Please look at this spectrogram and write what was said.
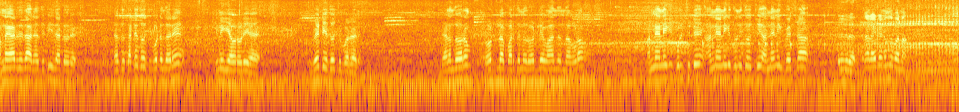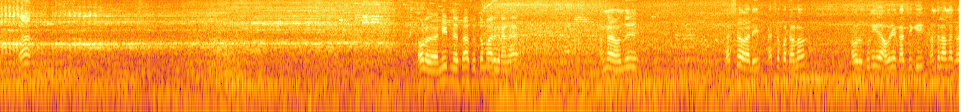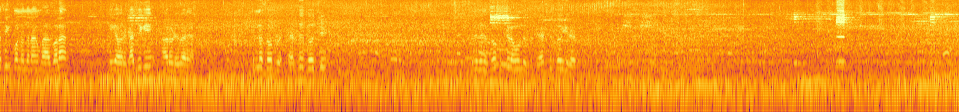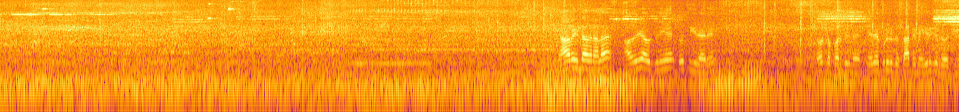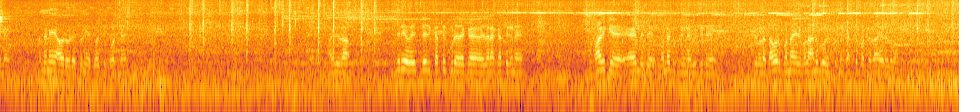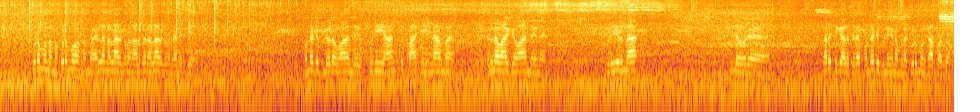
அண்ணன் யாருது தான். நேற்று டீ சாப்பிட்டவர். நேற்று சட்டை துவச்சி போட்டிருந்தார். இன்னைக்கு அவருடைய வேட்டியை துவச்சி போடுறாரு. தினந்தோறும் ரோட்டில் படுத்துன்னு ரோட்லேயே வாழ்ந்துருந்தா கூட அன்னை அன்னைக்கு குளிச்சுட்டு அன்னை அன்னைக்கு துணி துவச்சி அன்னை அன்னைக்கு பெஸ்ட்டாக இருக்கிறார். நான் லைட்டாக நிமிந்து பண்ணா ஆ அவ்வளோ நீட்னஸாக சுத்தமாக இருக்கிறாங்க. அண்ணா வந்து கஷ்டவாளி. கஷ்டப்பட்டாலும் அவர் துணியை அவரே கசக்கி கந்தலாம் தான் கசக்கி கொண்டு வந்தோம் நாங்கள் அது போல் இன்றைக்கி அவர் கசக்கி அவருடைய பாருங்க சின்ன சோப்பு எடுத்து துவச்சி சின்ன சின்ன சோப்பு கீழே ஊந்துது. எடுத்து துவைக்கிறாரு. யாரும் இல்லாதனால அவரே அவர் துணியை தோச்சிக்கிறாரு ரோட்டில் படுத்துக்கின்னு எதை கொடுக்குறத சாப்பிட்டுன்னு இருக்கிறத வச்சுக்கின்னு அண்ணனே அவருடைய துணியை தோச்சி போட்டுன்னு. அதுதான். சிறிய வயசுலேயே கற்றுக்கக்கூடிய க இதெல்லாம் கற்றுக்கின்னு வாழ்க்கையை இழந்துட்டு கொண்டாட்டு பிள்ளைங்களை விட்டுட்டு போல் தவறு பண்ணால் இது போல் அனுபவிச்சுன்னு கஷ்டப்பட்டு தான் இருக்கிறோம். குடும்பம் நம்ம குடும்பம் நம்ம எல்லாம் நல்லா இருக்கணும் நாலு பேர் நல்லா இருக்கணும்னு நினச்சி பொண்டாட்டி பிள்ளையோட வாழ்ந்து குடி ஆண்டு பாக்கி இல்லாமல் நல்ல வாழ்க்கை வாழ்ந்துக்கின்னு இப்படி இருந்தால் இந்த ஒரு கடைசி காலத்தில் பொண்டாட்டி பிள்ளைங்க நம்மளை குடும்பம் காப்பாற்றும்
